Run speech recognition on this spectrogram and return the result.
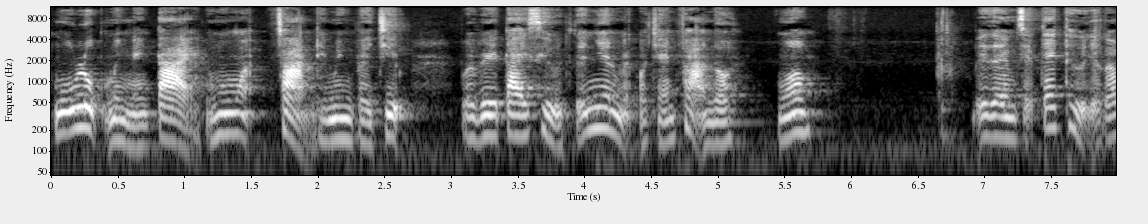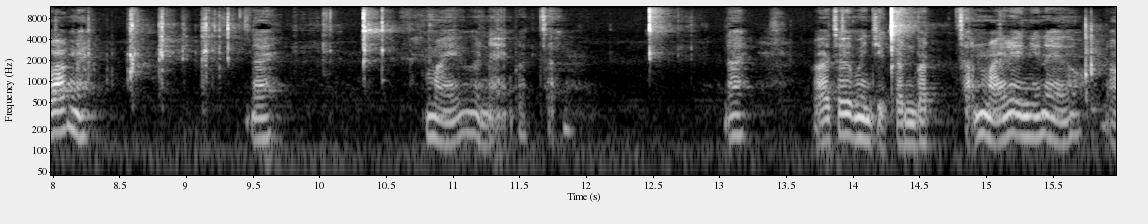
Ngũ lục mình đánh tài, đúng không ạ? Phản thì mình phải chịu. Bởi vì tài xỉu tất nhiên phải có chén phản rồi, đúng không? Bây giờ em sẽ test thử cho các bác này. Đây. Máy vừa nãy bật sẵn. Đây. Và chơi mình chỉ cần bật sẵn máy lên như này thôi. Đó.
